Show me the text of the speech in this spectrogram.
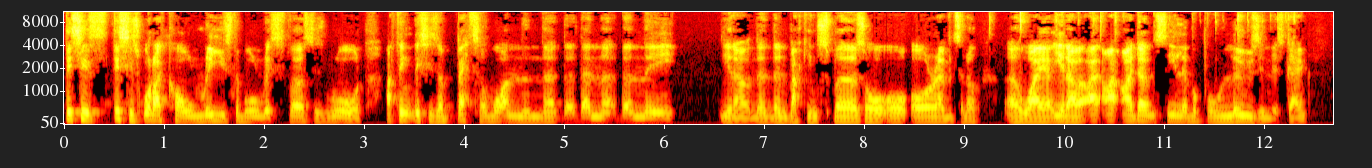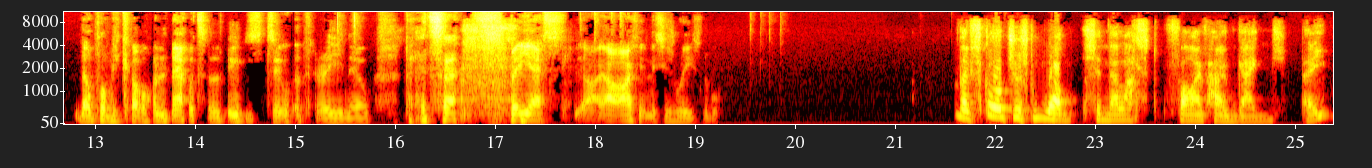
this is this is what I call reasonable risk versus reward. I think this is a better one than the than the, than the you know than, than back in Spurs or or, or Everton away. You know I, I don't see Liverpool losing this game. They'll probably go on now to lose two or three nil. But uh, but yes, I, I think this is reasonable. They've scored just once in their last five home games, Pete.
